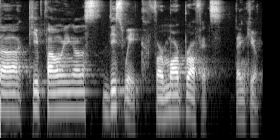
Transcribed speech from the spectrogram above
uh, keep following us this week for more profits. Thank you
